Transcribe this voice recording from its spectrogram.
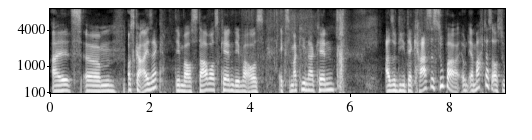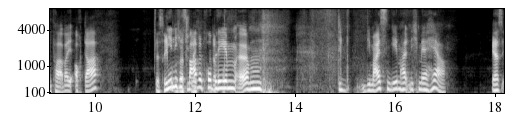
als ähm, Oscar Isaac, den wir aus Star Wars kennen, den wir aus Ex Machina kennen. Also die, der Cast ist super und er macht das auch super, aber auch da ähnliches Marvel-Problem. Ähm, die, die meisten geben halt nicht mehr her. Er ist,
